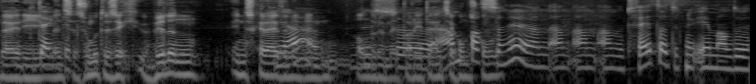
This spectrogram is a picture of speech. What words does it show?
bij die mensen. Ze moeten zich willen inschrijven ja, in een andere dus, mentaliteit, zich aanpassen hè, aan, aan, aan het feit dat het nu eenmaal de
